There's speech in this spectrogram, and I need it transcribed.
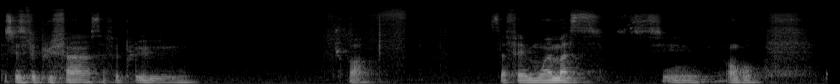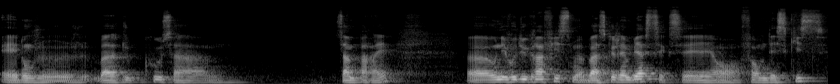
Parce que ça fait plus fin, ça fait plus. Je sais pas. Ça fait moins masse, en gros. Et donc, je, bah, du coup, ça, ça me paraît. Euh, au niveau du graphisme, bah, ce que j'aime bien, c'est que c'est en forme d'esquisse,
